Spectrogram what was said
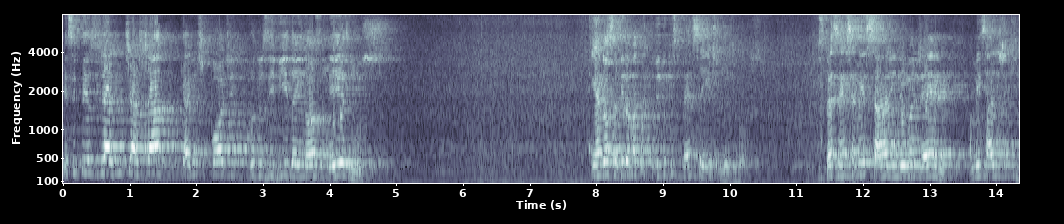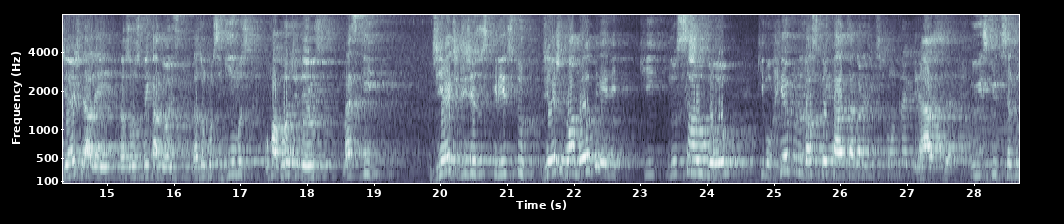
esse peso de a gente achar que a gente pode produzir vida em nós mesmos. E a nossa vida é uma carta viva que expressa isso, meus irmãos. Expressa essa mensagem do Evangelho, a mensagem de que diante da lei nós somos pecadores, nós não conseguimos o favor de Deus, mas que diante de Jesus Cristo, diante do amor dele, que nos salvou, que morreu pelos nossos pecados, agora a gente encontra graça, e o Espírito Santo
